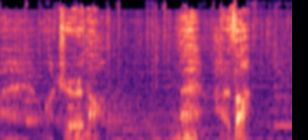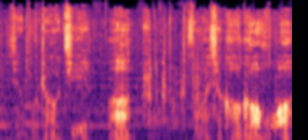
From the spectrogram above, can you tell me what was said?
哎，我知道。哎，孩子，先不着急啊，坐下烤烤火。”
